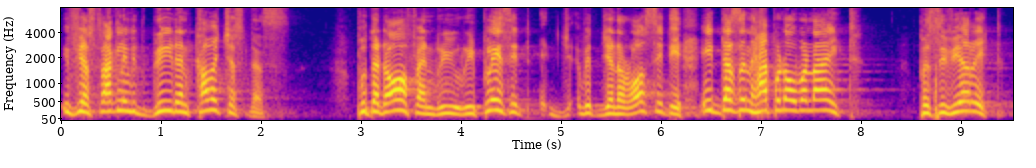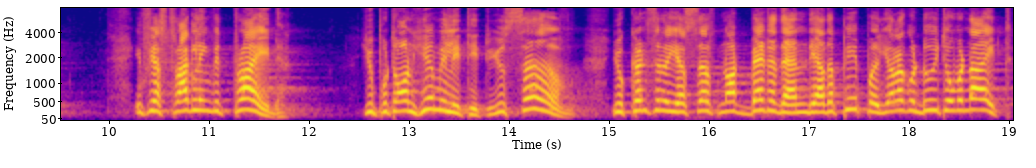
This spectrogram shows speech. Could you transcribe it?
If you're struggling with greed and covetousness, put that off and re- replace it with generosity. It doesn't happen overnight. Persevere it. If you're struggling with pride, you put on humility, you serve. You consider yourself not better than the other people. You're not going to do it overnight.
